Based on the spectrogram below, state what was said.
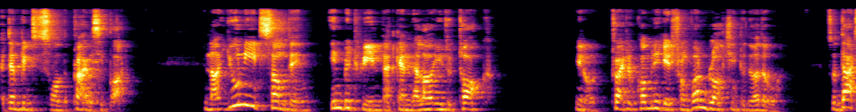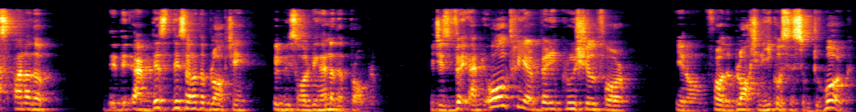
attempting to solve the privacy part. Now you need something in between that can allow you to talk, you know, try to communicate from one blockchain to the other one. So that's another, this, this another blockchain will be solving another problem, which is very, I mean, all three are very crucial for you know, for the blockchain ecosystem to work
